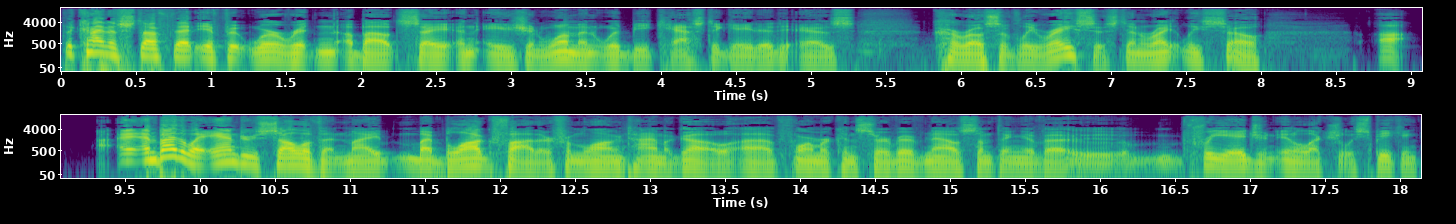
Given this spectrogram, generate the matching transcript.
The kind of stuff that if it were written about, say, an Asian woman would be castigated as corrosively racist, and rightly so. Uh, and by the way, Andrew Sullivan, my, my blog father from a long time ago, uh, former conservative, now something of a free agent, intellectually speaking,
